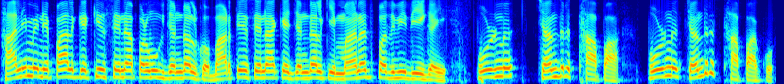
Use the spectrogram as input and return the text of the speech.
हाल ही में नेपाल के किस सेना प्रमुख जनरल को भारतीय सेना के जनरल की मानद पदवी दी गई? पूर्ण चंद्र थापा। पूर्ण चंद्र थापा को।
